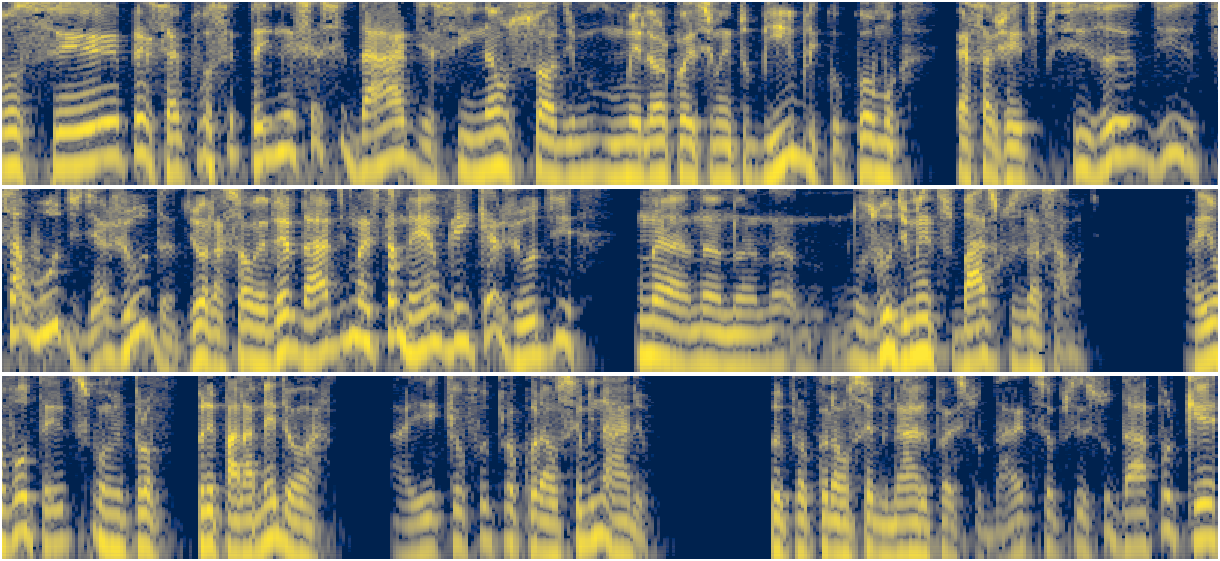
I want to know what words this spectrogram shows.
Você percebe que você tem necessidade, assim, não só de um melhor conhecimento bíblico, como essa gente precisa de saúde, de ajuda. De oração é verdade, mas também alguém que ajude na, na, na, nos rudimentos básicos da saúde. Aí eu voltei e disse: vou me preparar melhor. Aí que eu fui procurar o um seminário. Fui procurar um seminário para estudar e disse: eu preciso estudar, porque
